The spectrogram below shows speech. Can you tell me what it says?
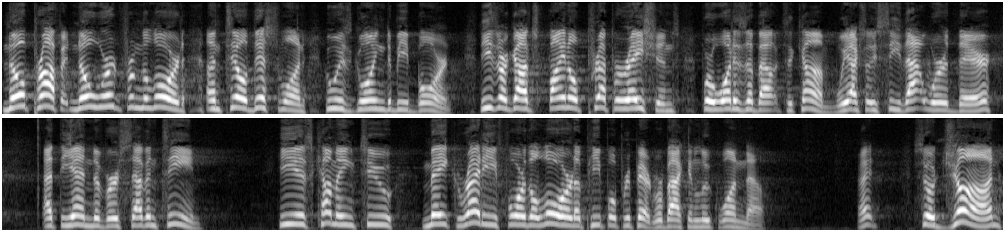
No prophet, no word from the Lord until this one who is going to be born. These are God's final preparations for what is about to come. We actually see that word there at the end of verse 17. He is coming to make ready for the Lord a people prepared. We're back in Luke 1 now. Right? So John,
